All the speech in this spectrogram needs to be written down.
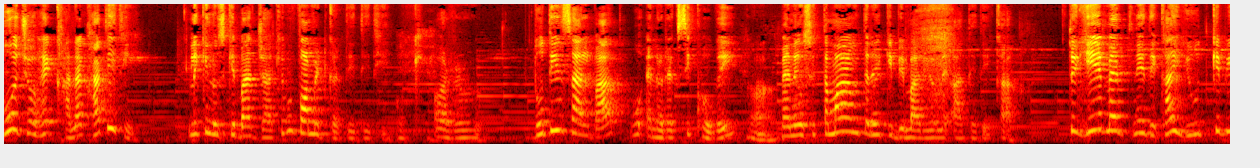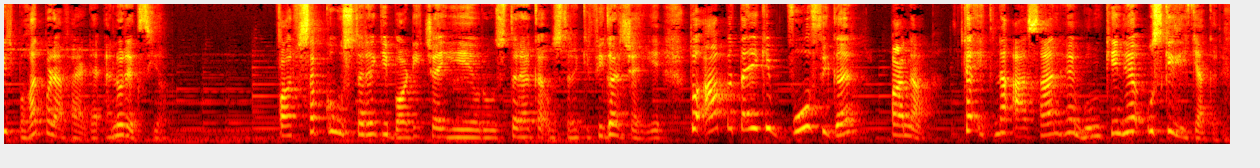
वो जो है खाना खाती थी लेकिन उसके बाद जाके वो वॉमिट कर देती थी। Okay. और दो तीन साल बाद वो एनोरेक्सिक हो गई। हाँ। मैंने उसे तमाम तरह की बीमारियों में आते देखा। तो ये मैंने देखा यूथ के बीच बहुत बड़ा फैट है एनोरेक्सिया और सबको उस तरह की बॉडी चाहिए और उस तरह का उस तरह की फिगर चाहिए। तो आप बताइए कि वो फिगर पाना क्या इतना आसान है मुमकिन है? उसके लिए क्या करें?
